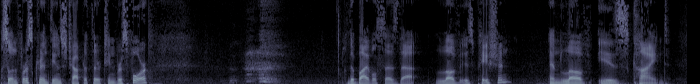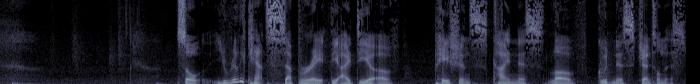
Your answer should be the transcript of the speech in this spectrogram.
So in 1 Corinthians chapter 13 verse 4, the Bible says that love is patient and love is kind. So you really can't separate the idea of patience, kindness, love, goodness, gentleness.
